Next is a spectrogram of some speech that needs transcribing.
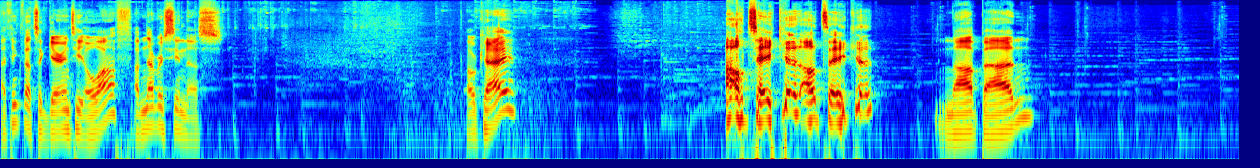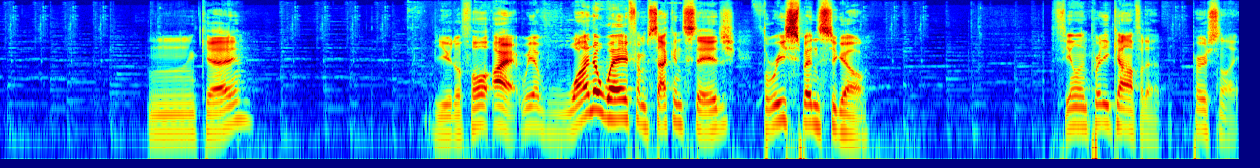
I think that's a guaranteed Olaf. I've never seen this. Okay. I'll take it. I'll take it. Not bad. Mm, okay. Beautiful. All right, we have one away from second stage. Three spins to go. Feeling pretty confident, personally.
